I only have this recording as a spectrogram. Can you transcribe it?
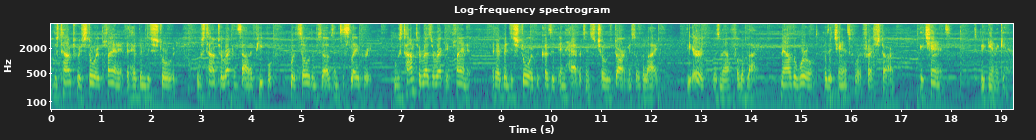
It was time to restore a planet that had been destroyed. It was time to reconcile a people who had sold themselves into slavery. It was time to resurrect a planet that had been destroyed because its inhabitants chose darkness over light. The earth was now full of life. Now the world has a chance for a fresh start, a chance to begin again.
